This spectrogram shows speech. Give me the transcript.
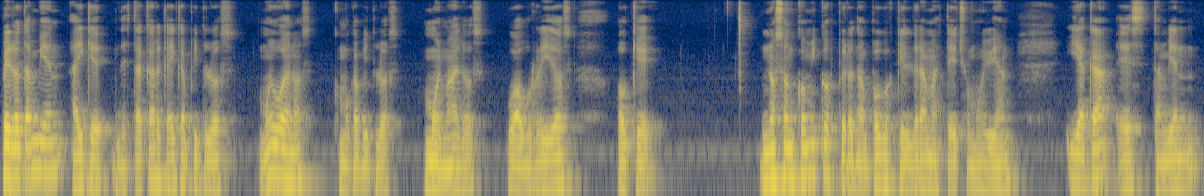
Pero también hay que destacar que hay capítulos muy buenos como capítulos muy malos o aburridos o que no son cómicos pero tampoco es que el drama esté hecho muy bien. Y acá es también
